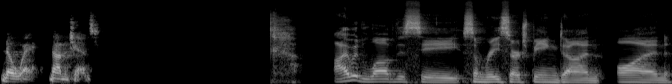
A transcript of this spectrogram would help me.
No way, not a chance. I would love to see some research being done on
